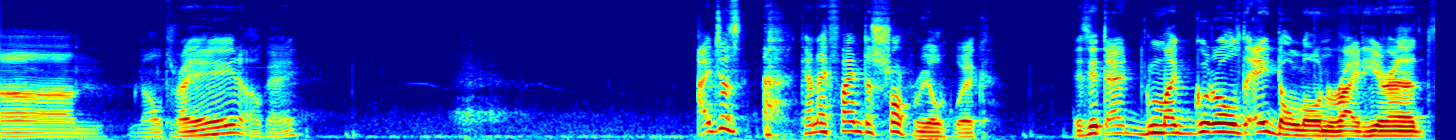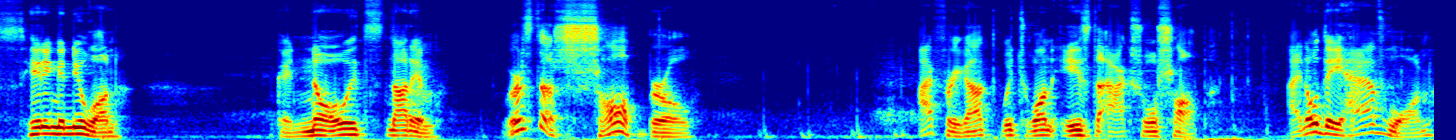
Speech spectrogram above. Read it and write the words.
Um... No trade, okay. I just... Can I find the shop real quick? Is it uh, my good old Eidolon right here that's hitting a new one? Okay, no, it's not him. Where's the shop, bro? I forgot which one is the actual shop. I know they have one.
